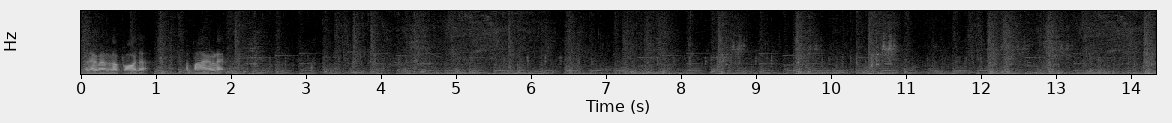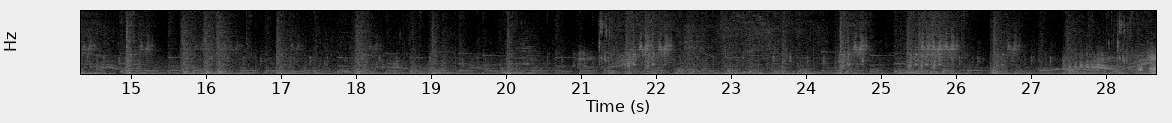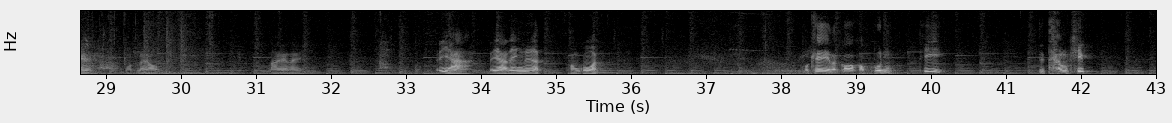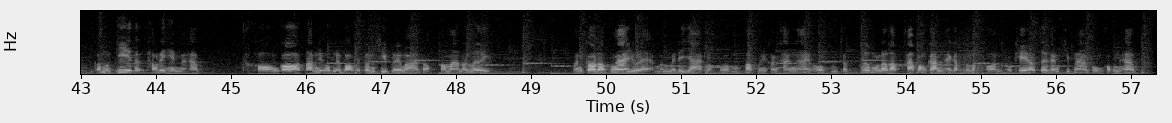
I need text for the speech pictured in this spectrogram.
หลังจากนั้นเราก็จะสบายแล้วแหละ เค หมดแล้ว ได้อะไร ได้ยาได้ยาเร่งเลือดสองขวด โอเค แล้วก็ขอบคุณที่ติดตามคลิป ก็เมื่อกี้เท่าที่เห็นนะครับ ของก็ตามที่ผมได้บอกไปต้นคลิปเลยว่าดรอปประมาณนั้นเลย มันก็ดรอปง่ายอยู่แหละ มันไม่ได้ยากหรอก เพราะว่าผมปรับไว้ค่อนข้างง่าย เพราะว่าผมจะเพิ่มระดับค่าป้องกันให้กับตัวละคร โอเค แล้วเจอกันคลิปหน้าผมขอบคุณครับ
